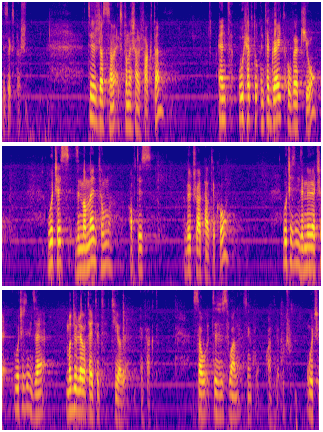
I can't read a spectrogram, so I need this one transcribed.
this expression. This is just some exponential factor, and we have to integrate over Q, which is the momentum of this virtual particle, which is in the mirror, which is in the modular rotated theory, in fact. So this is one thing which, which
